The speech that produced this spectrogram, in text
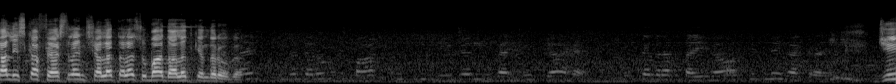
कल इसका फैसला इन ताला सुबह अदालत के अंदर होगा। जी,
